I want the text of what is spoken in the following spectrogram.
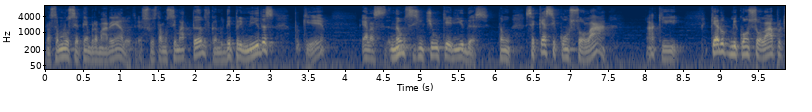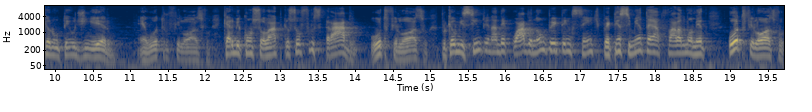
nós estamos no Setembro Amarelo, as pessoas estavam se matando, ficando deprimidas porque elas não se sentiam queridas. Então, você quer se consolar? Aqui. Quero me consolar porque eu não tenho dinheiro. É outro filósofo. Quero me consolar porque eu sou frustrado. Outro filósofo. Porque eu me sinto inadequado, não pertencente. Pertencimento é a fala do momento. Outro filósofo.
